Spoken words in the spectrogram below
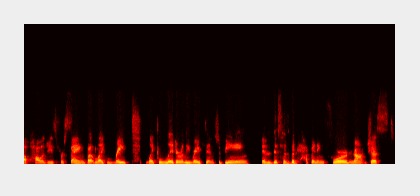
apologies for saying, but like raped, like literally raped into being. And this has been happening for not just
